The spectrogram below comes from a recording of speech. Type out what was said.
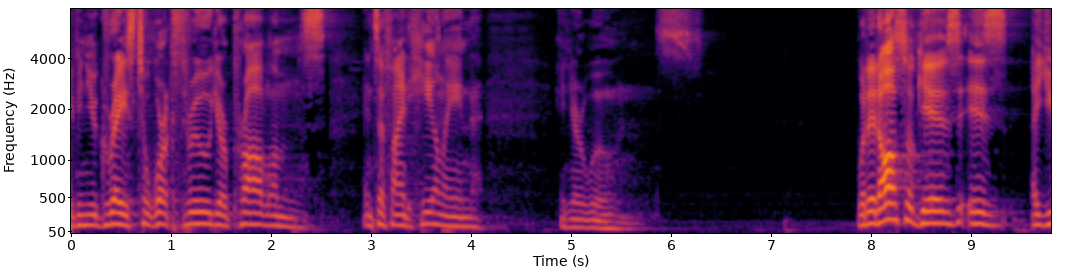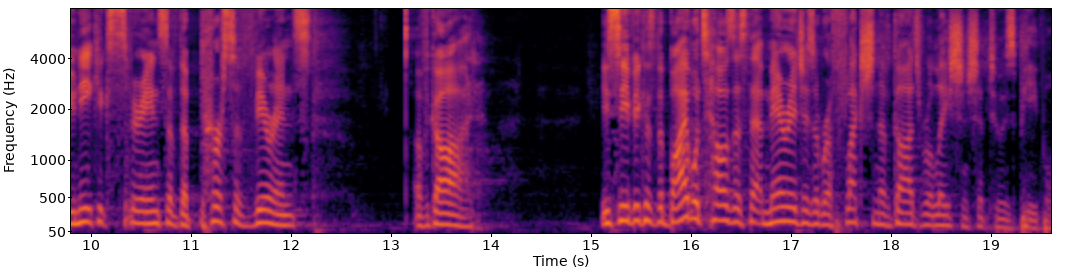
giving you grace to work through your problems and to find healing in your wounds. What it also gives is a unique experience of the perseverance of God. You see, because the Bible tells us that marriage is a reflection of God's relationship to his people.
